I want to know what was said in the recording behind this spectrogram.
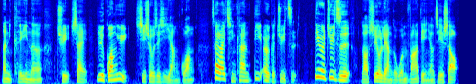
那你可以呢去晒日光浴，吸收这些阳光。再来，请看第二个句子。第二句子，老师有两个文法点要介绍。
